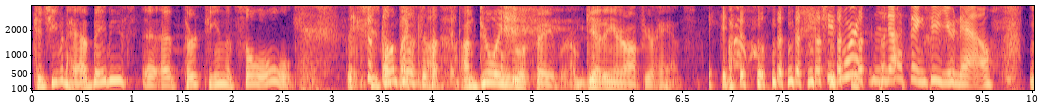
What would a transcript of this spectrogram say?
Can she even have babies at, at 13? That's so old. She's gone past her. I'm doing you a favor. I'm getting her off your hands. She's worth nothing to you now.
